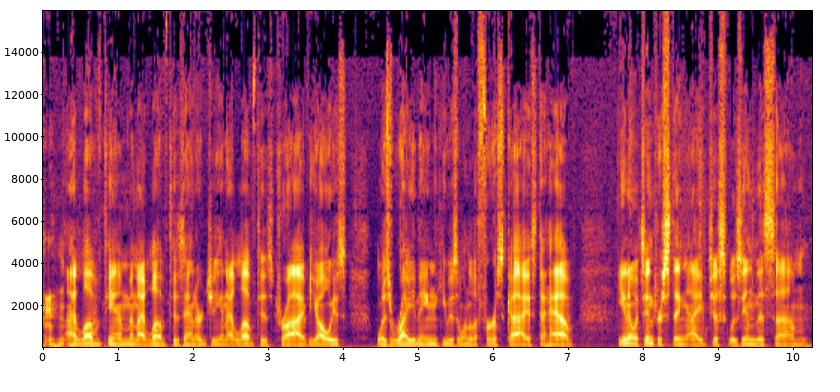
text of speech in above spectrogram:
I loved him and I loved his energy and I loved his drive. He always was writing. He was one of the first guys to have you know, it's interesting. I just was in this um,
